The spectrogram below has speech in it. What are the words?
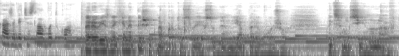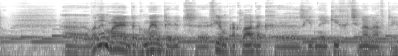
каже В'ячеслав Будко. Перевізники не пишуть на борту своїх суден, я переводжу підсанкційну нафту. Е, Вони мають документи від е, фірм прокладок, е, згідно яких ціна нафти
